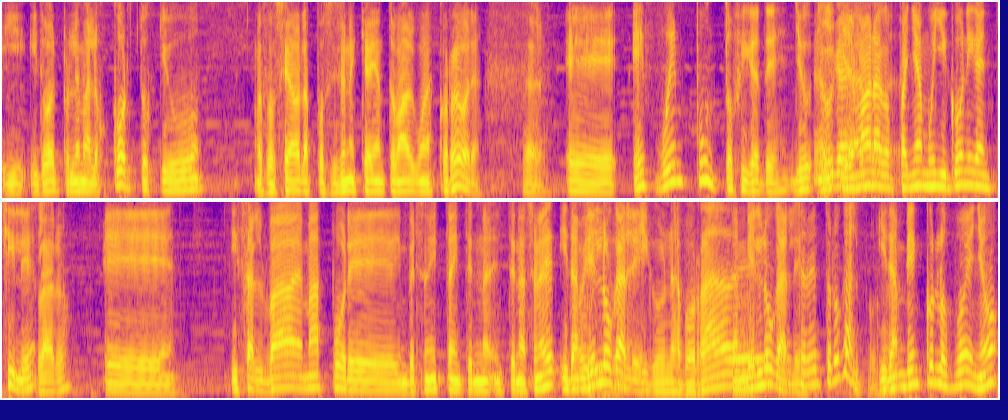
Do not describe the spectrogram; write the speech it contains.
y, y todo el problema de los cortos que hubo asociados a las posiciones que habían tomado algunas corredoras. Claro. Eh, es buen punto, fíjate. Yo, Creo y, que- y además una compañía muy icónica en Chile. Claro. eh, y salvada además por eh, inversionistas interna- internacionales y también Oye, y locales. Y con una porrada También de locales. financiamiento local. Y ¿no? también con los dueños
